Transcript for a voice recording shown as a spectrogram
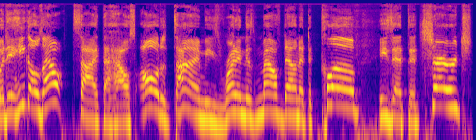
But then he goes outside the house all the time. He's running his mouth down at the club. He's at the church.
